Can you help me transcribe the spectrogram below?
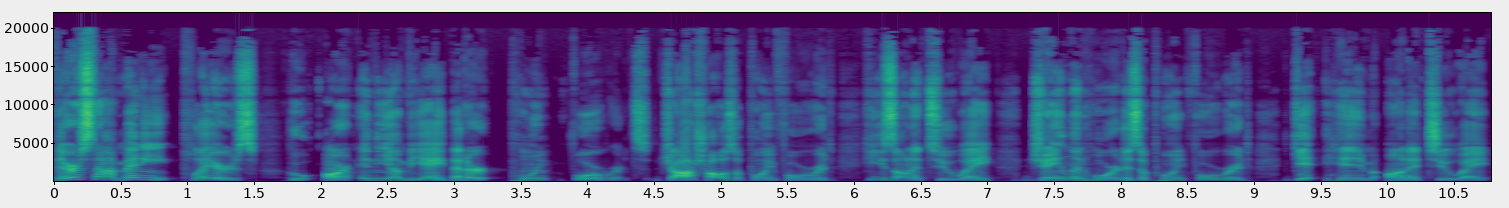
There's not many players who aren't in the NBA that are point forwards. Josh Hall's a point forward. He's on a two way. Jalen Hoard is a point forward. Get him on a two way.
